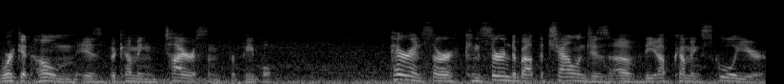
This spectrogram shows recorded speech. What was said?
Work at home is becoming tiresome for people. Parents are concerned about the challenges of the upcoming school year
